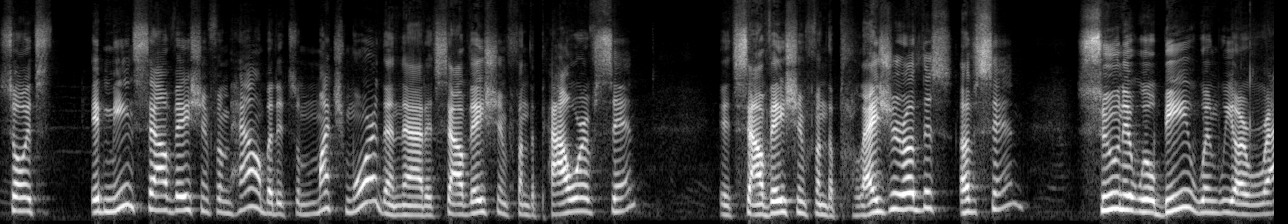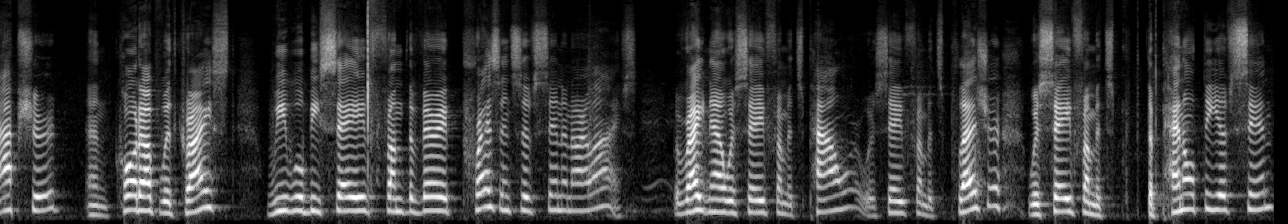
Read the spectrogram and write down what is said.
So it's it means salvation from hell, but it's much more than that. It's salvation from the power of sin. It's salvation from the pleasure of this of sin. Soon it will be when we are raptured and caught up with Christ, we will be saved from the very presence of sin in our lives. But right now we're saved from its power, we're saved from its pleasure, we're saved from its the penalty of sin.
